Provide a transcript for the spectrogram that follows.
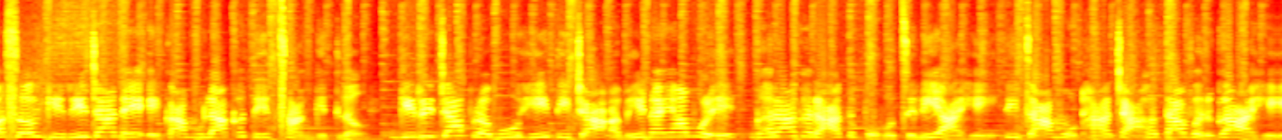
असं गिरिजाने एका मुलाखतीत सांगितलं. गिरिजा प्रभू ही तिच्या अभिनयामुळे घराघरात पोहोचली आहे. तिचा मोठा चाहता वर्ग आहे.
